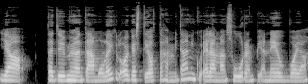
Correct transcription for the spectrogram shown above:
Ja täytyy myöntää, mulla ei kyllä oikeasti ole tähän mitään niin kuin elämän suurempia neuvoja.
